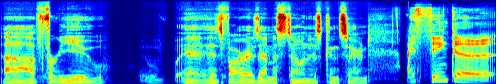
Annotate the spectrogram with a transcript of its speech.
uh, for you uh, as far as Emma Stone is concerned? I think uh,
